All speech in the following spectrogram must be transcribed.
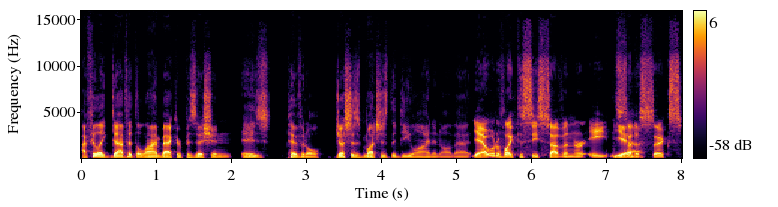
I feel like depth at the linebacker position is pivotal, just as much as the D line and all that. Yeah, I would have liked to see seven or eight instead Yeah. of six.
